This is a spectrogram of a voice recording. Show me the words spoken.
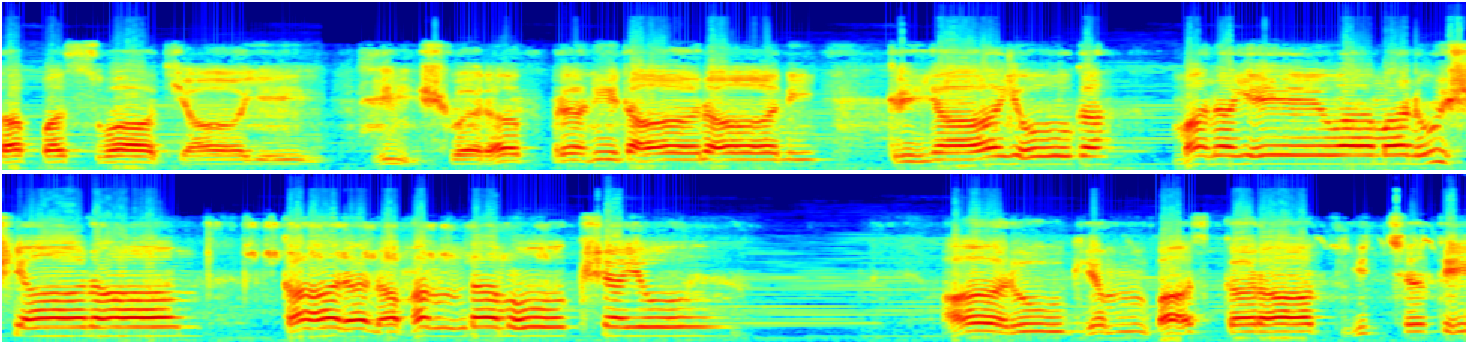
तपस्वाध्याये ईश्वरप्रणिधानानि क्रियायोग मन एव मनुष्याणाम् कारणबन्धमोक्षयो आरोग्यम् भास्करात् इच्छते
